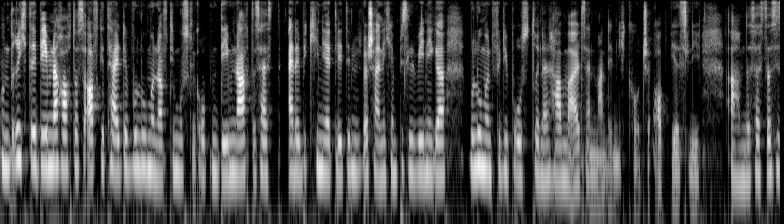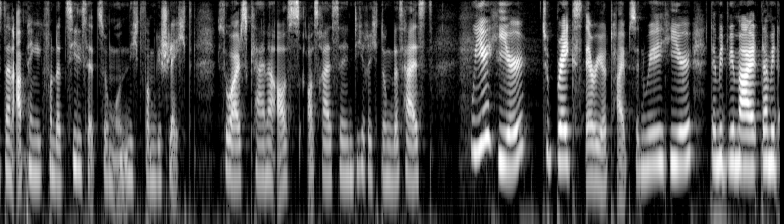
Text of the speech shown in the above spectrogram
und richte demnach auch das aufgeteilte Volumen auf die Muskelgruppen demnach. Das heißt, eine Bikini-Athletin wird wahrscheinlich ein bisschen weniger Volumen für die Brust drinnen haben als ein Mann, den ich coache, obviously. Ähm, das heißt, das ist dann abhängig von der Zielsetzung und nicht vom Geschlecht. So als kleiner Aus Ausreißer in die Richtung. Das heißt, we're here to break stereotypes and we're here, damit wir mal damit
